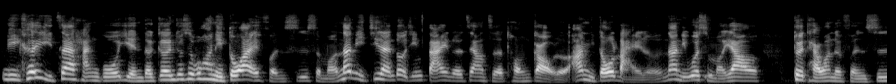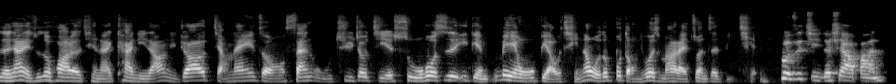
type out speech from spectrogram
你可以在韩国演的跟就是哇，你多爱粉丝什么？那你既然都已经答应了这样子的通告了啊，你都来了，那你为什么要对台湾的粉丝？人家也就是花了钱来看你，然后你就要讲那一种三五句就结束，或是一点面无表情，那我都不懂你为什么要来赚这笔钱，或者是急着下班？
